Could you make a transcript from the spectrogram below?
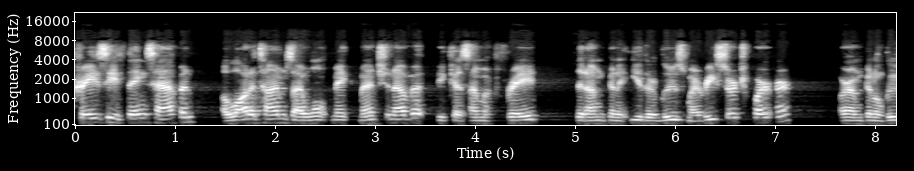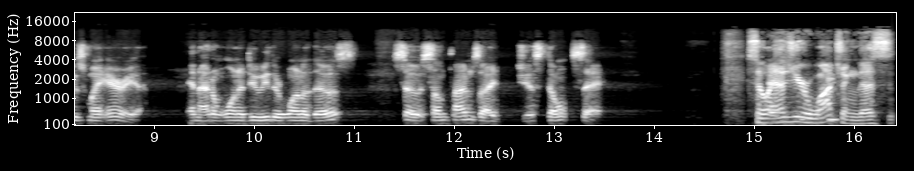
crazy things happen, a lot of times I won't make mention of it because I'm afraid that I'm going to either lose my research partner or I'm going to lose my area. And I don't want to do either one of those. So sometimes I just don't say. So and as you're watching this,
